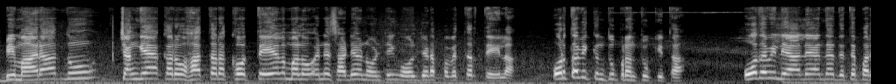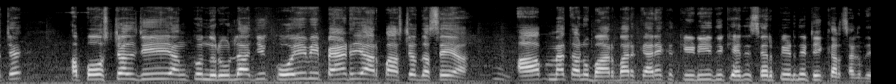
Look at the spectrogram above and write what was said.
ਬਿਮਾਰਾਂ ਨੂੰ ਚੰਗਿਆ ਕਰੋ, ਹੱਥ ਰੱਖੋ, ਤੇਲ ਮਲੋ, ਇਹਨੇ ਸਾਡੇ ਅਨੋਇੰਟਿੰਗ ਹੋਲ ਜਿਹੜਾ ਪਵਿੱਤਰ ਤੇਲ ਆ, ਔਰ ਤਾਂ ਵੀ ਕਿੰਤੂ ਪਰੰਤੂ ਕੀਤਾ। ਉਹਦੇ ਵੀ ਲਿਆ ਲਿਆ ਇਹਦੇ ਦਿੱਤੇ ਪਰਚੇ। ਅਪੋਸਟਲ ਜੀ ਅੰਕੂ ਨਰੂਲਾ ਜੀ ਕੋਈ ਵੀ 65000 ਪਾਸਟਰ ਦੱਸੇ ਆ ਆਪ ਮੈਂ ਤੁਹਾਨੂੰ ਬਾਰ-ਬਾਰ ਕਹਿ ਰਿਹਾ ਕਿ ਕੀੜੀ ਦੀ ਕਿਸੇ ਦੀ ਸਿਰ ਪੀੜ ਨਹੀਂ ਠੀਕ ਕਰ ਸਕਦੇ।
